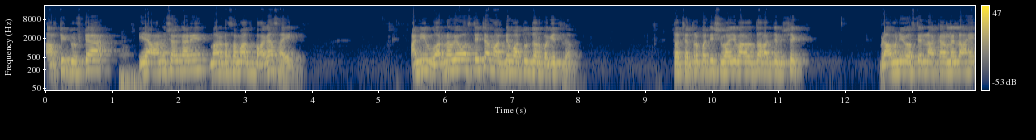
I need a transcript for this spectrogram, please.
आर्थिकदृष्ट्या या अनुषंगाने मराठा समाज मागास आहे. आणि वर्णव्यवस्थेच्या माध्यमातून जर बघितलं तर छत्रपती शिवाजी महाराजांचा राज्याभिषेक ब्राह्मणी व्यवस्थेने नाकारलेला आहे.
